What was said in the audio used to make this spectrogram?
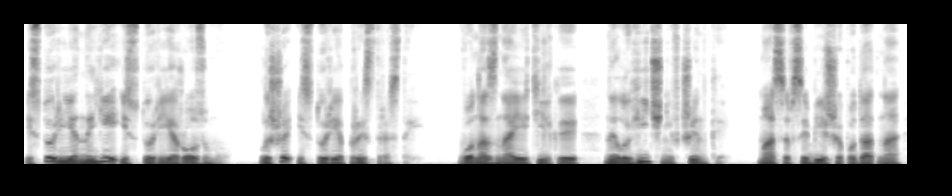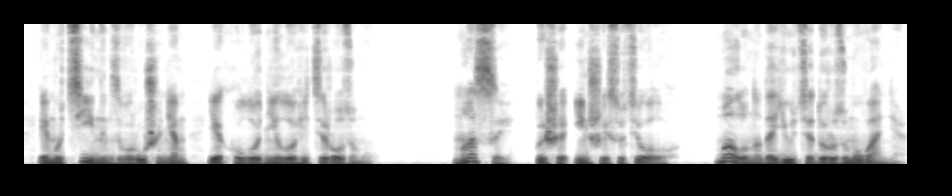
Історія не є історія розуму, лише історія пристрастей. Вона знає тільки нелогічні вчинки, маса все більше податна емоційним зворушенням, як холодній логіці розуму. Маси, пише інший соціолог, мало надаються до розумування,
